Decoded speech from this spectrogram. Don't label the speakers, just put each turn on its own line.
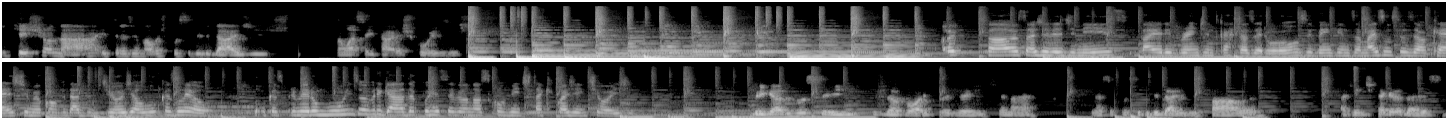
que questionar e trazer novas possibilidades, não aceitar as coisas.
Oi, pessoal, eu sou a Julia Diniz, Buyer e Branding do Cartel 011. Bem-vindos a mais um CZOcast. O meu convidado de hoje é o Lucas Leão. Lucas, primeiro, muito obrigada por receber o nosso convite e estar aqui com a gente hoje.
Obrigado a vocês por dar voz pra gente, né? Nessa possibilidade de fala. A gente que agradece.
